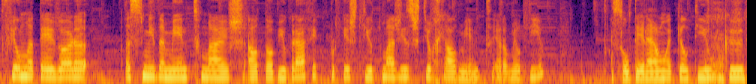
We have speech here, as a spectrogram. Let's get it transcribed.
filme até agora assumidamente mais autobiográfico, porque este tio Tomás existiu realmente. Era o meu tio, solteirão, aquele tio que uh,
